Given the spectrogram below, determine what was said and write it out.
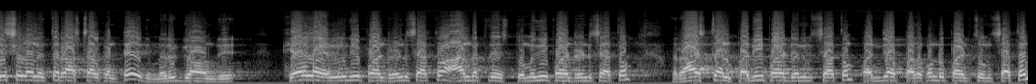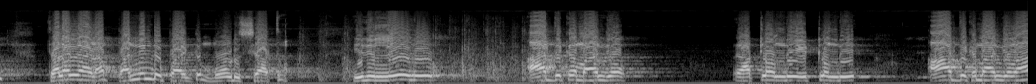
దేశంలోని ఇతర రాష్ట్రాల కంటే ఇది మెరుగ్గా ఉంది. కేరళ ఎనిమిది పాయింట్ రెండు శాతం ఆంధ్రప్రదేశ్ తొమ్మిది పాయింట్ రెండు శాతం రాజస్థాన్ పది పాయింట్ ఎనిమిది శాతం పంజాబ్ పదకొండు పాయింట్ తొమ్మిది శాతం తెలంగాణ పన్నెండు పాయింట్ మూడు శాతం. ఇది లేదు. ఆర్థిక మాంద్యం. అట్లా ఉంది ఇట్లుంది. ఆర్థిక మాంద్యమా?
